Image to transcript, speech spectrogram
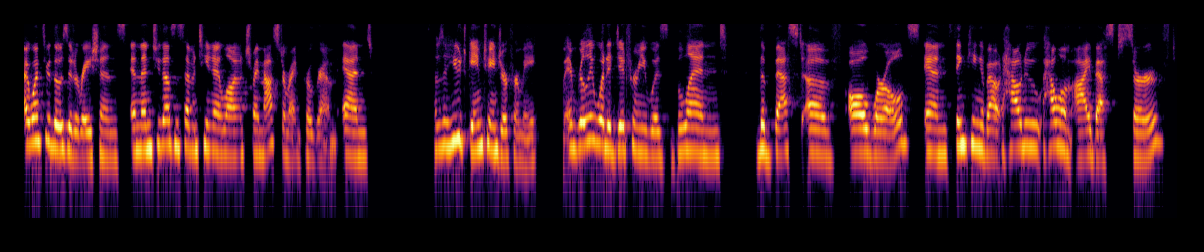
I went through those iterations. And then 2017, I launched my mastermind program. And it was a huge game changer for me. And really, what it did for me was blend the best of all worlds and thinking about how do how am I best served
